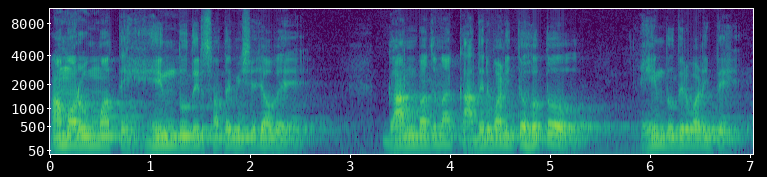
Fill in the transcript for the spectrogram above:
আমার উম্মাতে হিন্দুদের সাথে মিশে যাবে। গান বাজনা কাদের বাড়িতে হতো? হিন্দুদের বাড়িতে।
